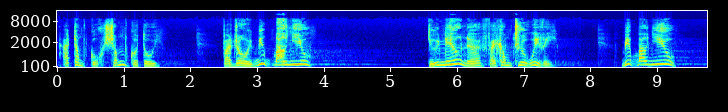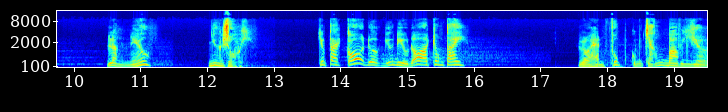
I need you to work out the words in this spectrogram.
ở trong cuộc sống của tôi. Và rồi biết bao nhiêu chữ nếu nữa phải không thưa quý vị? Biết bao nhiêu lần nếu. Nhưng rồi, chúng ta có được những điều đó ở trong tay. Rồi hạnh phúc cũng chẳng bao giờ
